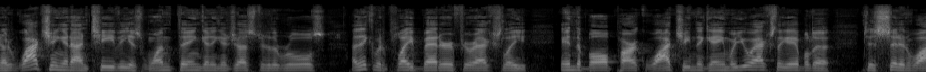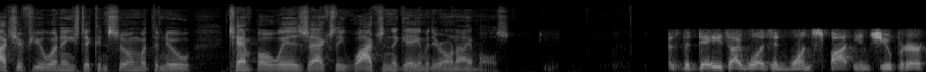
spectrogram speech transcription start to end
know, watching it on TV is one thing, getting adjusted to the rules. I think it would play better if you're actually in the ballpark watching the game. Were you actually able to, to sit and watch a few innings to consume what the new tempo is, actually watching the game with your own eyeballs? because the days I was in one spot in Jupiter,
